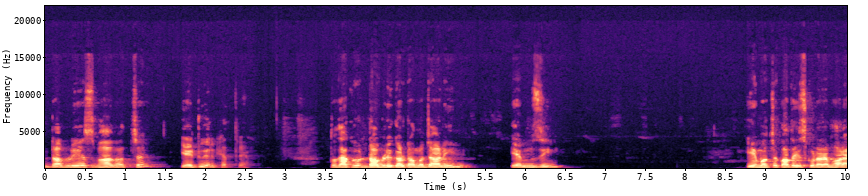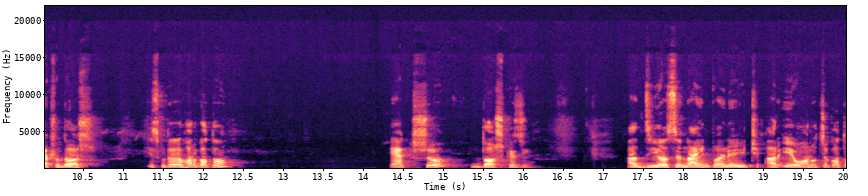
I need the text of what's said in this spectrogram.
ডব্লিউএস ভাগ হচ্ছে এ টু এর ক্ষেত্রে। তো দেখো ডব্লিউ আমরা জানি এম জি এম হচ্ছে কত? স্কুটারের ভর একশো দশ। স্কুটারের ভর কত? একশো দশ কেজি। আর জি হচ্ছে নাইন পয়েন্ট এইট। আর এ ওয়ান হচ্ছে কত?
